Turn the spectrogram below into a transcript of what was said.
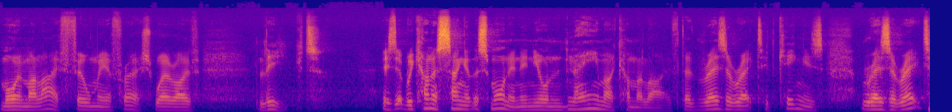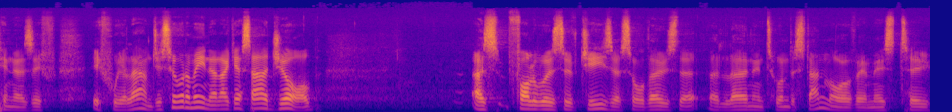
more in my life. Fill me afresh where I've leaked. Is that we kind of sang it this morning, in your name I come alive. The resurrected King is resurrecting us if, if we allow him. Do you see what I mean? And I guess our job as followers of Jesus or those that are learning to understand more of him is to,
